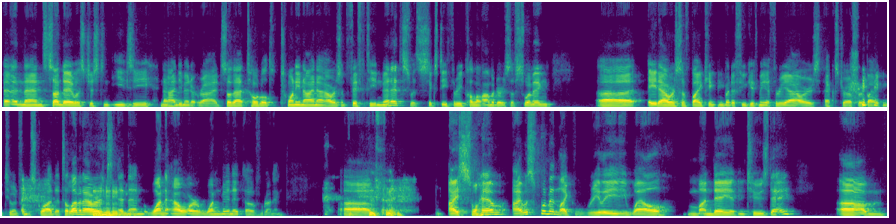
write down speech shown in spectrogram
And then Sunday was just an easy 90 minute ride. So that totaled 29 hours and 15 minutes with 63 kilometers of swimming, uh, eight hours of biking. But if you give me a three hours extra for biking to and from the squad, that's 11 hours. and then one hour, one minute of running. Um, I swam, I was swimming like really well Monday and Tuesday. Um,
